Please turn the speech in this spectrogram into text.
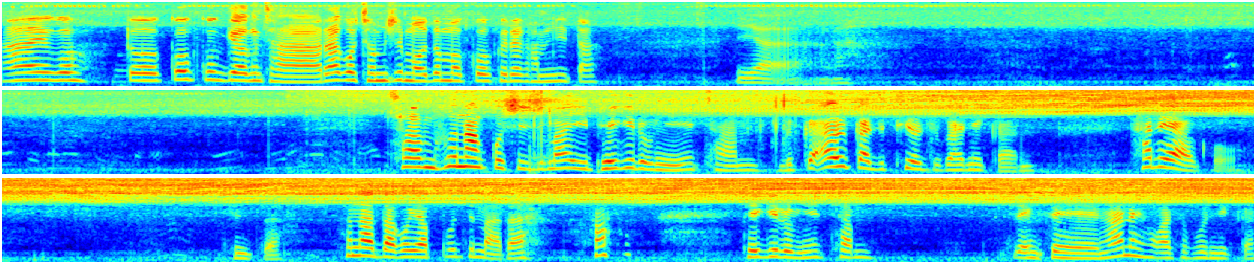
아이고, 또 꽃 구경 잘하고 점심 얻어먹고 그래 갑니다. 이야. 참 흔한 꽃이지만 이 백일홍이 참 늦가을까지 피어주고 하니까 화려하고 진짜 흔하다고 야쁘지 마라. 백일홍이 참 쌩쌩하네 와서 보니까.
